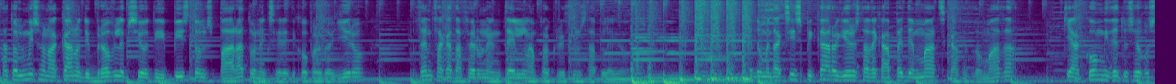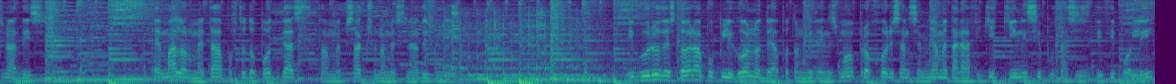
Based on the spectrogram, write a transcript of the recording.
θα τολμήσω να κάνω την πρόβλεψη ότι οι Pistols παρά τον εξαιρετικό πρώτο γύρο δεν θα καταφέρουν εν τέλει να προκριθούν στα play Εν τω μεταξύ σπικάρω γύρω στα 15 μάτς κάθε εβδομάδα και ακόμη δεν τους έχω συναντήσει. Ε, μάλλον μετά από αυτό το podcast θα με ψάξουν να με συναντήσουν ήδη. Οι γκουρούδες τώρα που πληγώνονται από τον μηδενισμό προχώρησαν σε μια μεταγραφική κίνηση που θα συζητηθεί πολύ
